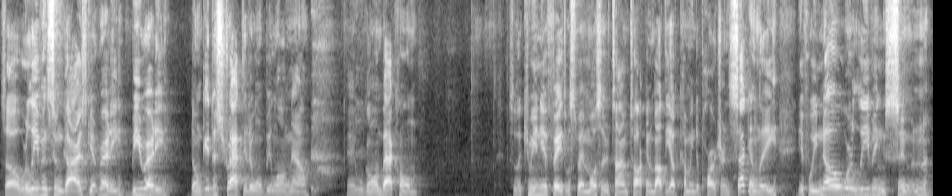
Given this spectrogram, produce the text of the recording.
So we're leaving soon, guys. Get ready. Be ready. Don't get distracted. It won't be long now. Okay, we're going back home. So the community of faith will spend most of their time talking about the upcoming departure. And secondly, if we know we're leaving soon,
